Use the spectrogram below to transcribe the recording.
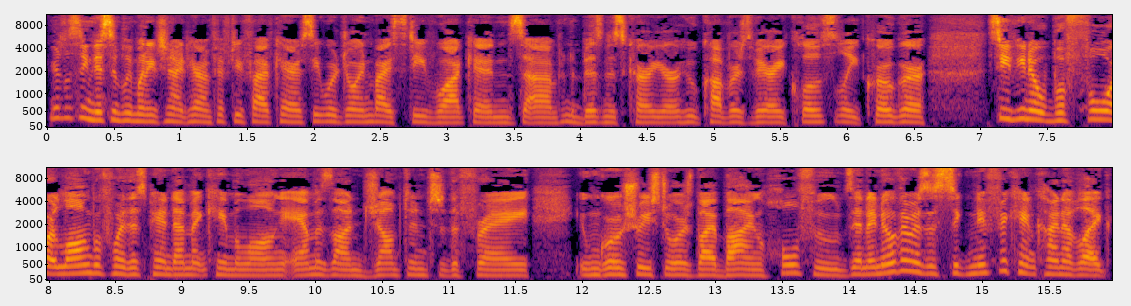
You're listening to Simply Money tonight here on 55 KRC. We're joined by Steve Watkins um, from the Business Courier, who covers very closely Kroger. Steve, you know, before, long before this pandemic came along, Amazon jumped into the fray in grocery stores by buying Whole Foods. And I know there was a significant kind of like,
